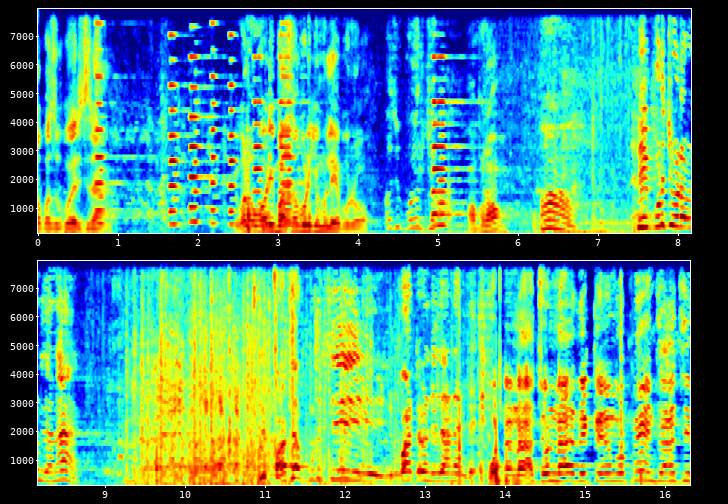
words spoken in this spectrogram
போகிற பஸ் போயிருச்சுடா. இவ்வளோ ஓடி பஸ்ஸை பிடிக்க முடியலையே ப்ரோ பசு போயிடுச்சா அப்புறம்? நீ பிடிச்சி விட வேண்டியதானே? நீ பசை பிடிச்சி நிப்பாட்ட வேண்டியதானே? ஒன்று நான் சொன்னதுக்கு உங்கள் பேஞ்சாச்சு.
